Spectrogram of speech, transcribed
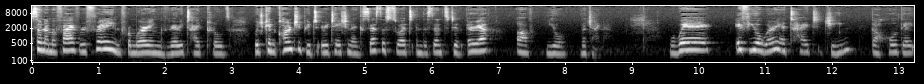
So number five, refrain from wearing very tight clothes, which can contribute to irritation and excessive sweat in the sensitive area of your vagina. Where if you're wearing a tight jean the whole day,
